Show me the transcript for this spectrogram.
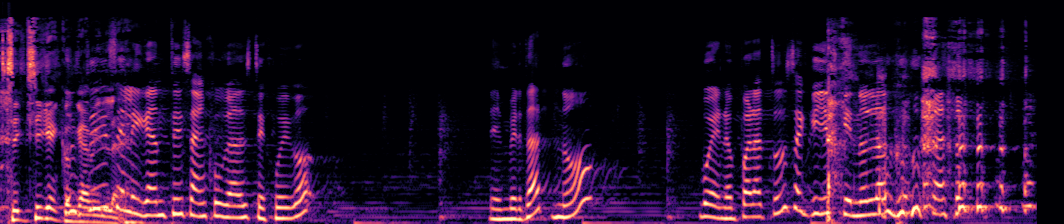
Sí, siguen con ¿Ustedes Gabriela. elegantes han jugado este juego? ¿En verdad? ¿No? Bueno, para todos aquellos que no lo han jugado,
